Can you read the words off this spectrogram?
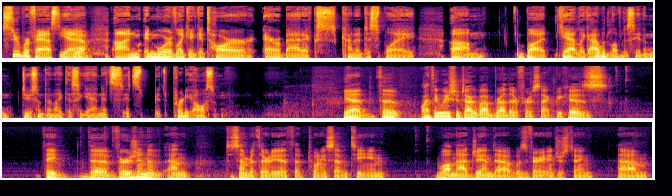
super fast, yeah, Yeah. Uh, and, and more of like a guitar aerobatics kind of display. Um, but yeah, like I would love to see them do something like this again. It's it's it's pretty awesome. Yeah, the I think we should talk about Brother for a sec because they the version of on December 30th of 2017 while not jammed out was very interesting. Um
